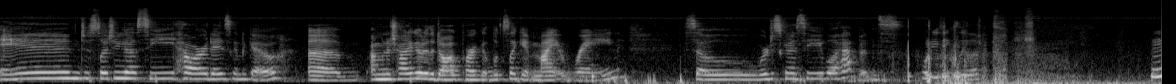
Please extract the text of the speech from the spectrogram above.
and just let you guys see how our day is going to go. Um, I'm going to try to go to the dog park. It looks like it might rain. So we're just going to see what happens. What do you think, Lilo? Hmm?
